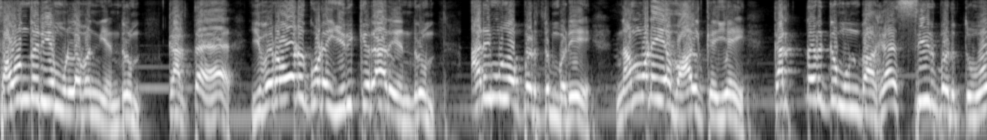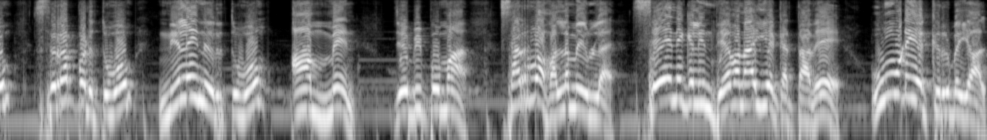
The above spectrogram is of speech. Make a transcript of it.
சௌந்தரியம் உள்ளவன் என்றும் கர்த்தர் இவரோடு கூட இருக்கிறார் என்றும் அறிமுகப்படுத்தும்படி நம்முடைய வாழ்க்கையை கர்த்தருக்கு முன்பாக சீர்படுத்துவோம் சிறப்படுத்துவோம் நிலைநிறுத்துவோம். ஆமேன். ஜெபிப்போமா? சர்வ வல்லமை உள்ள சேனைகளின் தேவனாகிய கர்த்தாவே உம்முடைய கிருபையால்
